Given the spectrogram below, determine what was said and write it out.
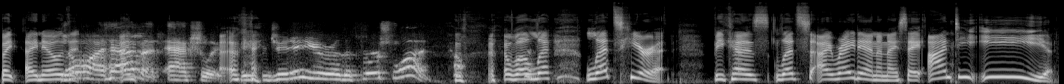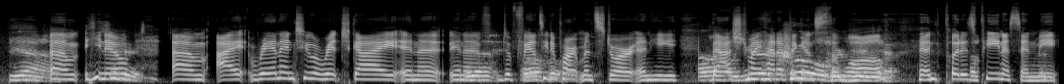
but I know no, that. No, I haven't I, actually. Okay. Virginia, you were the first one. well, let, let's hear it because let's I write in and I say Auntie E. Yeah. Um, you know, um, I ran into a rich guy in a in a yeah. fancy oh. department store and he oh, bashed my head up against the wall and put his penis in me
